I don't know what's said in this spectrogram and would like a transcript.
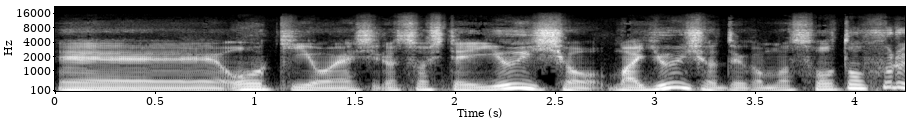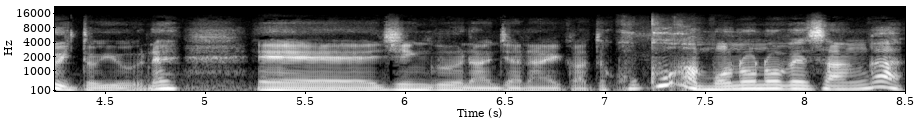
えー、大きいお社、そして由緒、まあ由緒というかもう相当古いというね、えー、神宮なんじゃないかと。ここが物部さんが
